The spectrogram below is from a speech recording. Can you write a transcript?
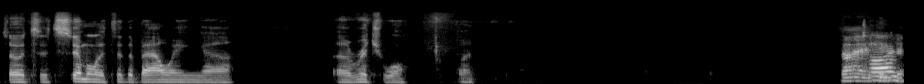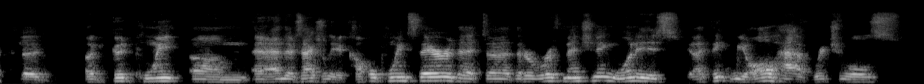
So it's it's similar to the bowing uh, uh, ritual, but. Ty, I think that's a, a good point. Um, and there's actually a couple points there that uh, that are worth mentioning. One is I think we all have rituals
